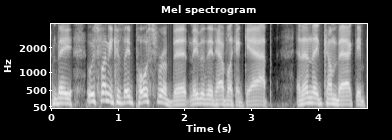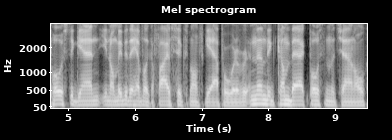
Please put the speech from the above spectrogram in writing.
they it was funny because they'd post for a bit maybe they'd have like a gap and then they'd come back, they'd post again, you know, maybe they have like a five, six month gap or whatever, and then they'd come back, post in the channel,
